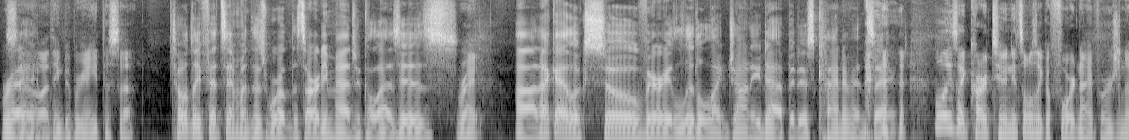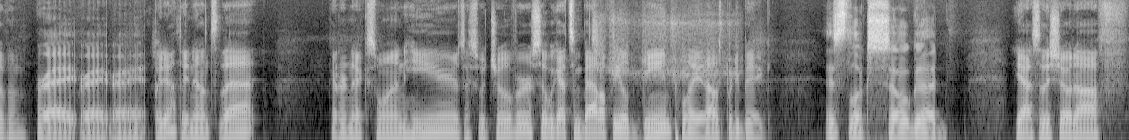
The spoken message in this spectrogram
Right. So I think people are gonna eat this up. Totally fits in with this world that's already magical as is. Right. Uh, that guy looks so very little like Johnny Depp. It is kind of insane. Well, he's like cartoon. It's almost like a Fortnite version of him. right, right, right. But yeah, they announced that. Got our next one here as I switch over. So we got some Battlefield gameplay. That was pretty big. This looks so good. Yeah, so they showed off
